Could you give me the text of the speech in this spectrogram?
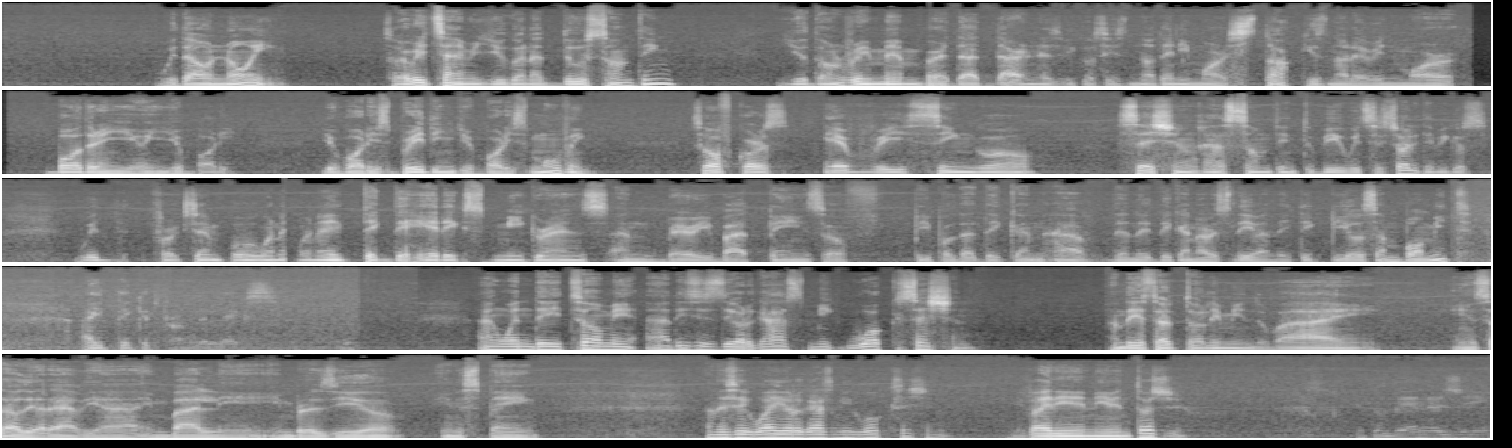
without knowing. So every time you're gonna do something, you don't remember that darkness because it's not anymore stuck, it's not anymore bothering you in your body. Your body's breathing, your body's moving. So of course every single session has something to be with sexuality because with for example when I, when I take the headaches, migraines and very bad pains of people that they can have then they, they cannot sleep and they take pills and vomit, I take it from the legs. And when they tell me, ah, this is the orgasmic walk session, and they start telling me in Dubai, in Saudi Arabia, in Bali, in Brazil, in Spain, and they say, why orgasmic walk session if I didn't even touch you? Because the energy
